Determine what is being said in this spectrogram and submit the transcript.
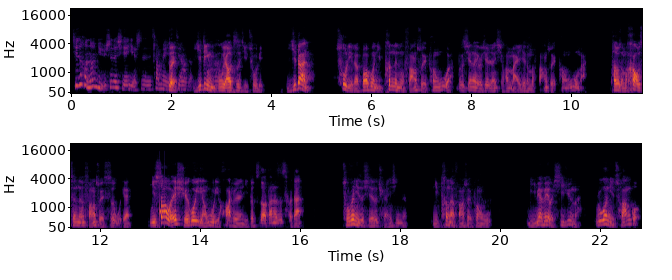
其实很多女士的鞋也是上面有这样的。一定不要自己处理。一旦处理了，包括你喷那种防水喷雾啊，不是现在有些人喜欢买一些什么防水喷雾嘛？他说什么号称能防水十五天，你稍微学过一点物理化学人，你都知道，当然是扯淡。除非你这鞋是全新的，你碰了防水喷雾。里面没有细菌嘛？如果你穿过，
